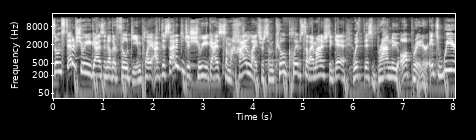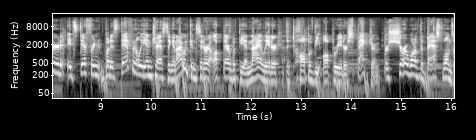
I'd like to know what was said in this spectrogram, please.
So instead of showing you guys another full gameplay, I've decided to just show you guys some highlights or some cool clips that I managed to get with this brand new operator. It's weird, it's different, but it's definitely interesting, and I would consider it up there with the Annihilator at the top of the operator spectrum. For sure, one of the best ones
